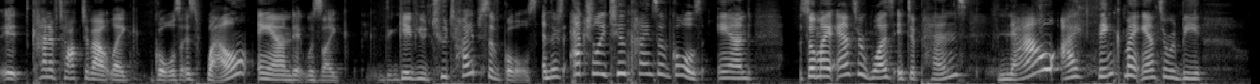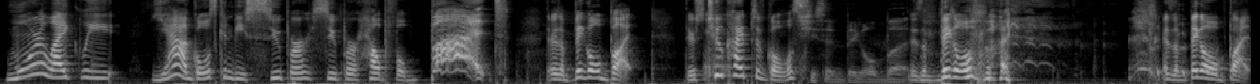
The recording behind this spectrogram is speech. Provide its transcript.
it kind of talked about like goals as well and it was like it gave you two types of goals and there's actually two kinds of goals and so my answer was it depends. Now i think my answer would be more likely yeah goals can be super super helpful but there's a big old but. There's two types of goals. She said big old but. There's a big old but. There's a big old but.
